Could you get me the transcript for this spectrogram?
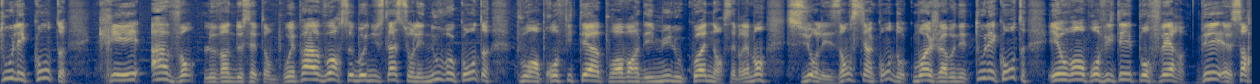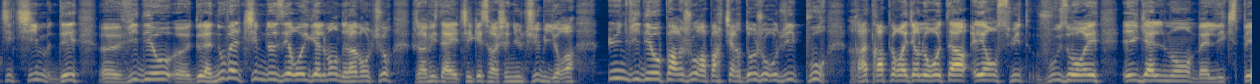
tous les comptes créés avant le 22 septembre. Vous pouvez pas avoir ce bonus là sur les nouveaux comptes pour en profiter pour avoir des mules ou quoi. Non, c'est vraiment sur les anciens comptes. Donc moi, je vais abonner tous les comptes et on va en profiter pour faire des euh, sorties team, des euh, vidéos de la nouvelle team de zéro également, de l'aventure. J'invite à aller checker sur la chaîne YouTube. Il y aura une vidéo par jour à partir d'aujourd'hui pour rattraper, on va dire, le retard. Et ensuite, vous aurez également ben, l'XP,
